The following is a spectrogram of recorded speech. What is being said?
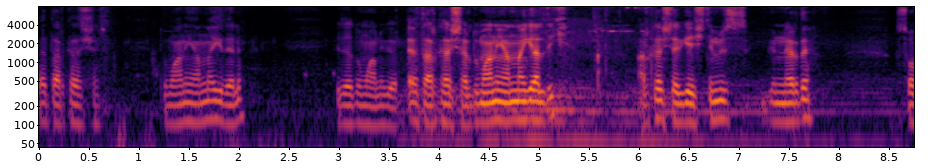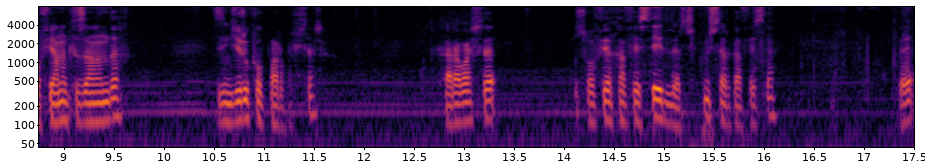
Evet arkadaşlar. Dumanın yanına gidelim. Bir de dumanı gör. Evet arkadaşlar dumanın yanına geldik. Arkadaşlar geçtiğimiz günlerde Sofya'nın kızanında zinciri koparmışlar. Karabaş'ta Sofya kafesteydiler. Çıkmışlar kafesten. Ve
